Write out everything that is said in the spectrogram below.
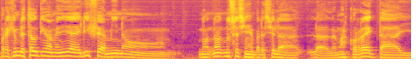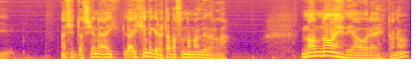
por ejemplo esta última medida del IFE a mí no no, no, no sé si me pareció la, la- la más correcta y hay situaciones hay, hay gente que la está pasando mal de verdad. No no es de ahora esto, ¿no?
